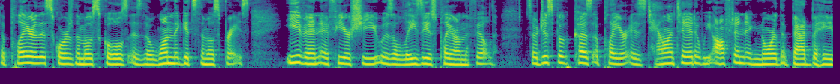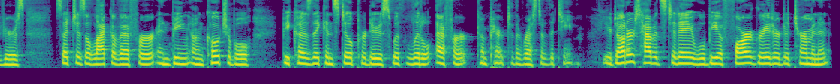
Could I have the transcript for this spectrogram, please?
the player that scores the most goals is the one that gets the most praise, even if he or she was the laziest player on the field. So, just because a player is talented, we often ignore the bad behaviors, such as a lack of effort and being uncoachable, because they can still produce with little effort compared to the rest of the team. Your daughter's habits today will be a far greater determinant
